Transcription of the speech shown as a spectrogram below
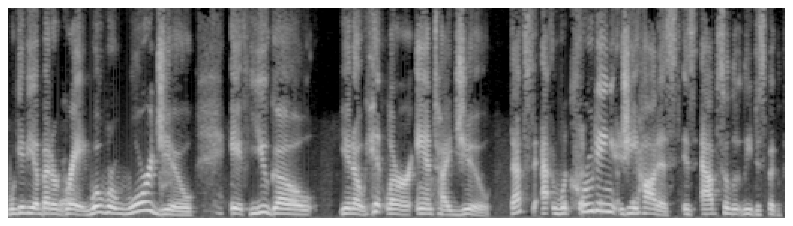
We'll give you a better grade. We'll reward you if you go, you know, Hitler anti-Jew. That's uh, recruiting jihadists is absolutely despicable.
